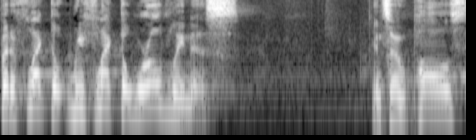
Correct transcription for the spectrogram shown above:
but reflect the, reflect the worldliness. And so Paul's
